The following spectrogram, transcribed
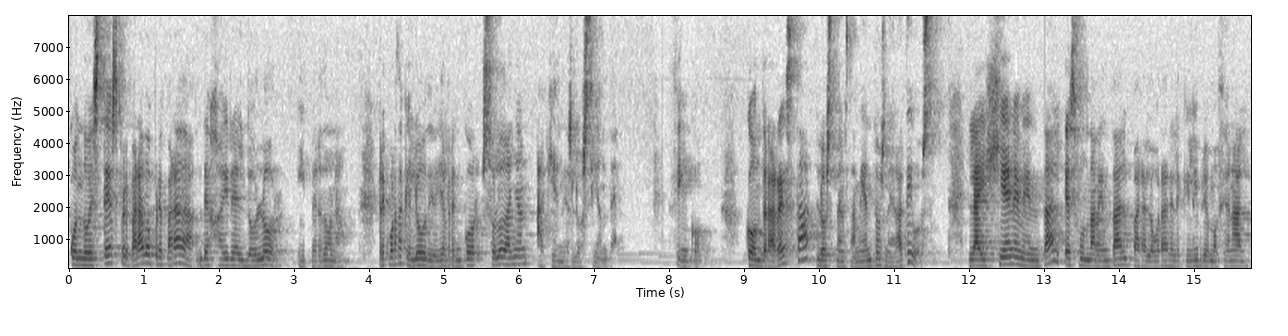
Cuando estés preparado o preparada, deja ir el dolor y perdona. Recuerda que el odio y el rencor solo dañan a quienes lo sienten. 5. Contrarresta los pensamientos negativos. La higiene mental es fundamental para lograr el equilibrio emocional,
